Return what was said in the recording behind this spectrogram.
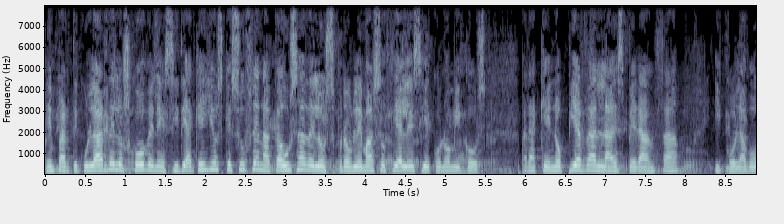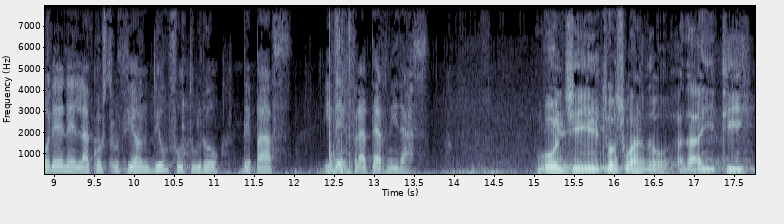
en particular de los jóvenes y de aquellos que sufren a causa de los problemas sociales y económicos, para que no pierdan la esperanza y colaboren en la construcción de un futuro de paz y de fraternidad. Volgi il tuo sguardo ad Haití,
